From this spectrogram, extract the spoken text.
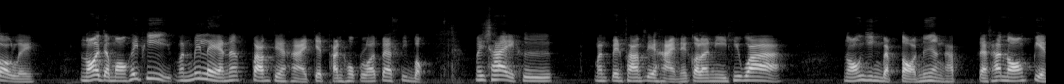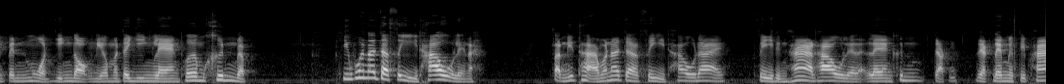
บอกเลย น้อยจะมองให้พี่มันไม่แรงนะความเสียหาย7,680บอก ไม่ใช่คือ มันเป็นความเสียหายในกรณีที่ว่าน้องยิงแบบต่อเนื่องครับ แต่ถ้าน้องเปลี่ยนเป็นโหมดยิงดอกเดียว มันจะยิงแรงเพิ่มขึ้นแบบ พี่ว่าน่าจะสี่เท่าเลยนะสันนิษฐานว่าน่าจะสี่เท่าได้สี่ถึงห้าเท่าเลยแหละแรงขึ้นจากจากเดเมจสิบห้า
